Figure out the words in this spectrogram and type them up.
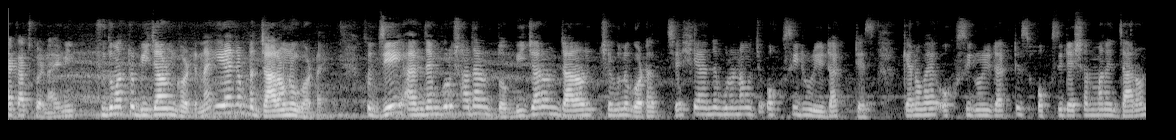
এক কাজ করে না আই মিন শুধুমাত্র বিজারণ ঘটে না, এই এনজামটা জারণও ঘটায়। তো যে এনজামগুলো সাধারণত বিজারণ, জারণ সেগুলো ঘটাচ্ছে, সেই এনজামগুলোর নাম হচ্ছে অক্সিডো রিডাকটেস কেন ভাই? অক্সিডো রিডাকটেস অক্সিডেশন মানে জারণ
